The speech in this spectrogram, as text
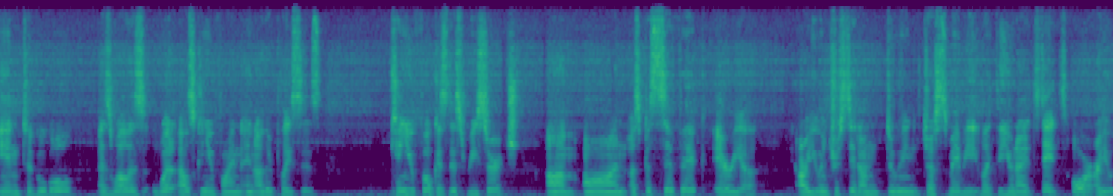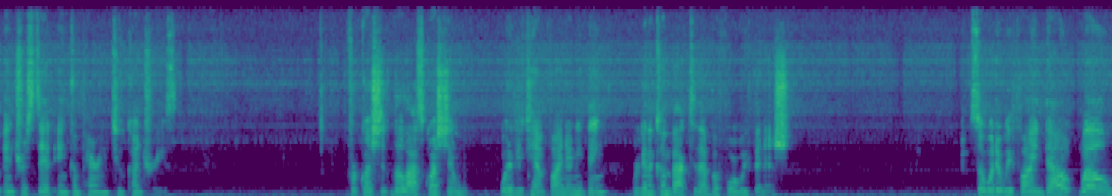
into Google as well as what else can you find in other places? Can you focus this research um, on a specific area? Are you interested on doing just maybe like the United States or are you interested in comparing two countries? For question, the last question, what if you can't find anything? We're going to come back to that before we finish. So what did we find out? Well,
